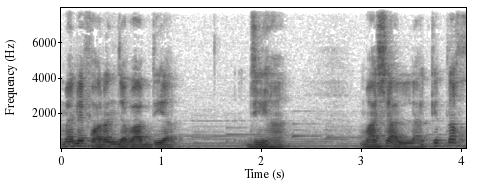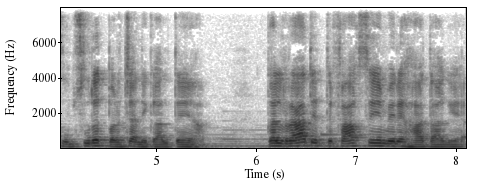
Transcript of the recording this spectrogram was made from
میں نے فوراً جواب دیا۔ جی ہاں۔ ماشاء اللہ، کتنا خوبصورت پرچہ نکالتے ہیں آپ۔ کل رات اتفاق سے یہ میرے ہاتھ آ گیا۔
